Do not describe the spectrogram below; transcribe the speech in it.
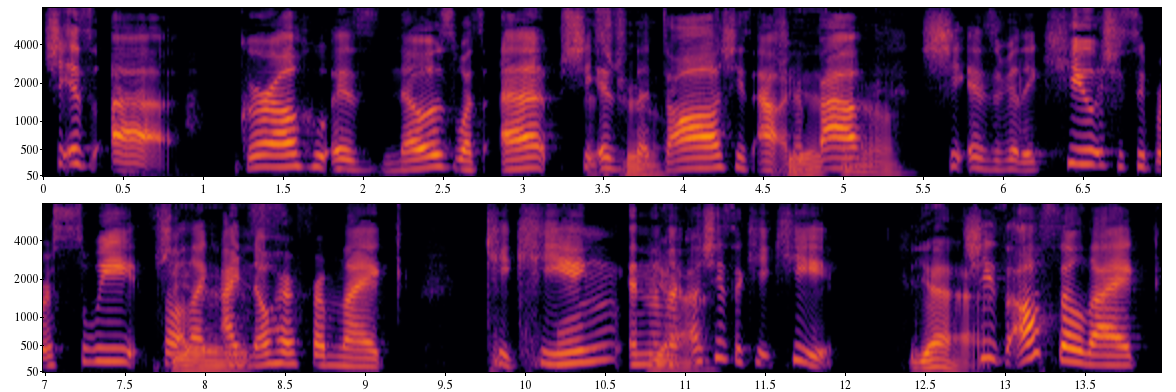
she is a girl who is knows what's up. She It's is the doll. She's out She and about. She is really cute. She's super sweet. So She like, I know her from like kikiing, and I'm like, oh, she's a kiki. Yeah, She's also like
